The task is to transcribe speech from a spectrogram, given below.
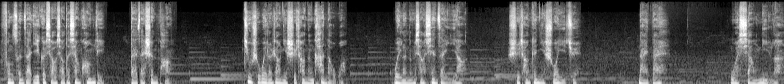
封存在一个小小的相框里，带在身旁。就是为了让你时常能看到我，为了能像现在一样，时常跟你说一句：“奶奶，我想你了。”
